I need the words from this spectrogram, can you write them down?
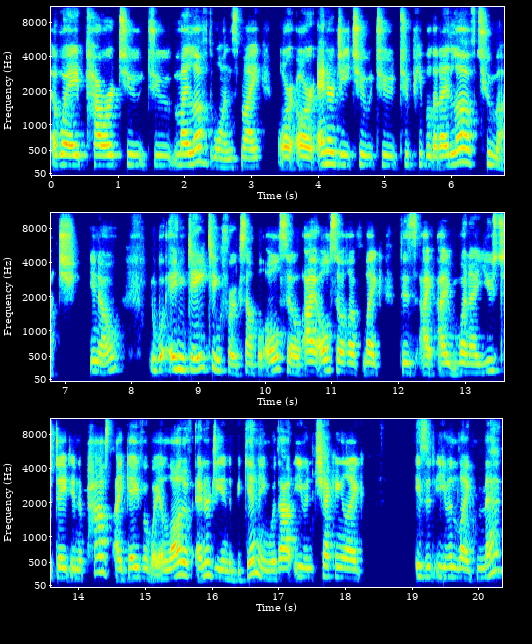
away power to to my loved ones my or or energy to to to people that i love too much you know? In dating for example also i also have like this i i when i used to date in the past i gave away a lot of energy in the beginning without even checking like is it even like met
